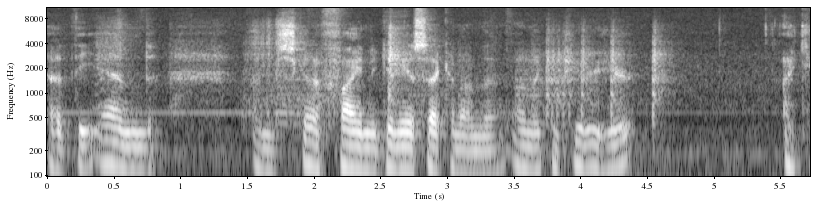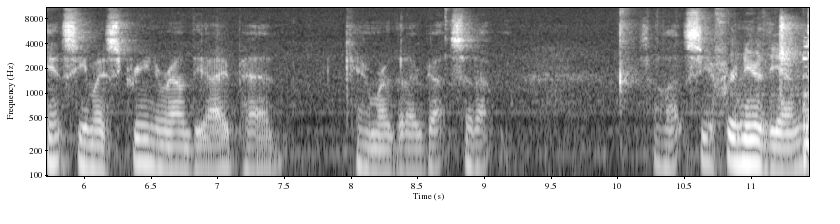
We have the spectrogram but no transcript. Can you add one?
at the end, I'm just gonna find. Give me a second on the on the computer here. I can't see my screen around the iPad camera that I've got set up. So let's see if we're near the end.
